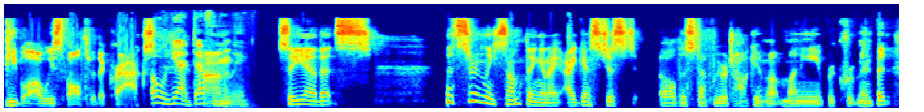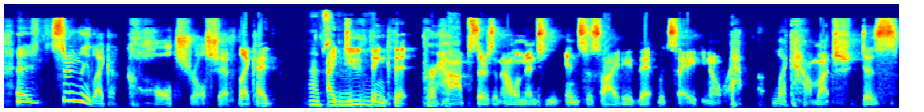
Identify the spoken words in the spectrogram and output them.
people always fall through the cracks. Oh yeah, definitely. Um, so yeah, that's that's certainly something, and I, I, guess just all the stuff we were talking about, money, recruitment, but uh, certainly like a cultural shift. Like I, Absolutely. I do think that perhaps there's an element in, in society that would say, you know, like how much does,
